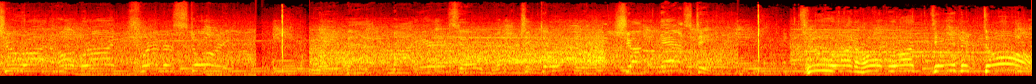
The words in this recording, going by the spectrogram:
Two-run home run, Trevor Story. Chuck Nazty. Two-run home run, David Dahl.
